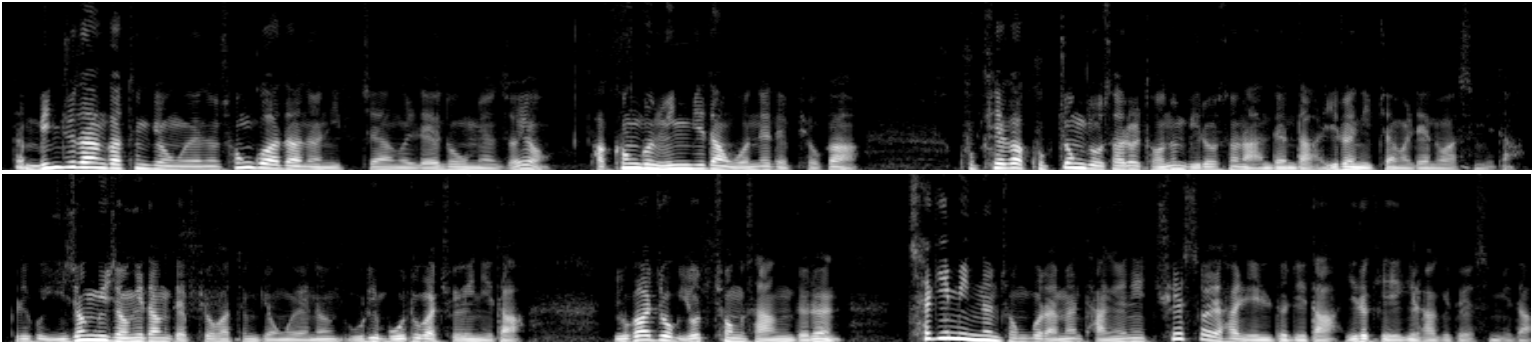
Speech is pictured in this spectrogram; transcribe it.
일단 민주당 같은 경우에는 송구하다는 입장을 내놓으면서요. 박헌근 민주당 원내대표가 국회가 국정조사를 더는 미뤄서는 안 된다 이런 입장을 내놓았습니다. 그리고 이정미 정의당 대표 같은 경우에는 우리 모두가 죄인이다. 유가족 요청 사항들은 책임 있는 정부라면 당연히 취했어야 할 일들이다 이렇게 얘기를 하기도 했습니다.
